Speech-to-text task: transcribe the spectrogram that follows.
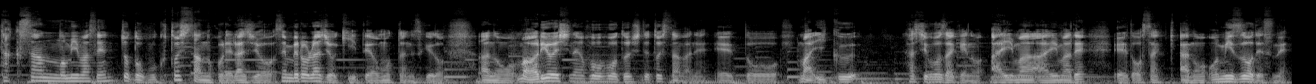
たくさん飲みません？ちょっと僕、トシさんのこれラジオ、センベロラジオ聞いて思ったんですけど、あの、まあ割り酔いしない方法としてトシさんがね、えっと、まあ行く、はしご酒の合間合間で、えっ、と、お酒、あの、お水をですね、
